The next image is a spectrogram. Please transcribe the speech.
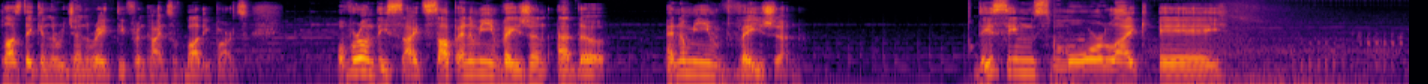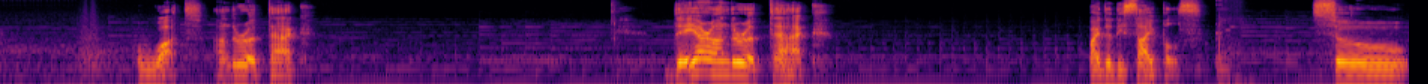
Plus they can regenerate different kinds of body parts. Over on this side, stop enemy invasion at the enemy invasion. This seems more like a... What? Under attack? They are under attack by the disciples. So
